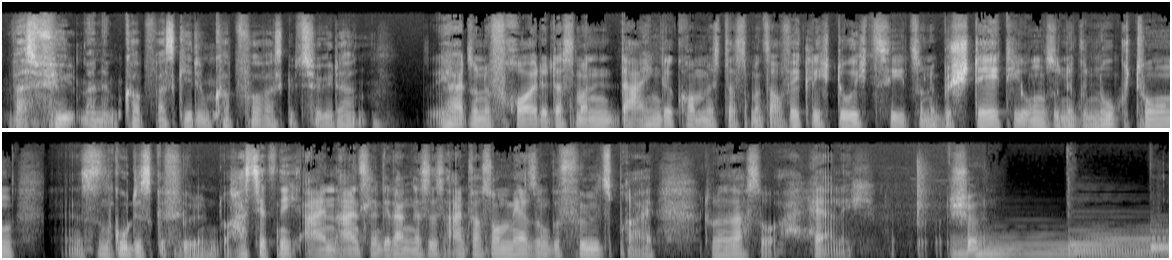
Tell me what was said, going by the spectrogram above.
Was fühlt man im Kopf? Was geht im Kopf vor? Was gibt's für Gedanken? Ja, so eine Freude, dass man dahin gekommen ist, dass man es auch wirklich durchzieht, so eine Bestätigung, so eine Genugtuung. Es ist ein gutes Gefühl. Du hast jetzt nicht einen einzelnen Gedanken, es ist einfach so mehr so ein Gefühlsbrei. Du sagst so, herrlich, schön.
